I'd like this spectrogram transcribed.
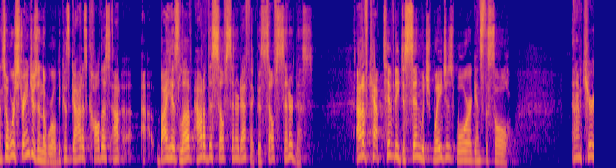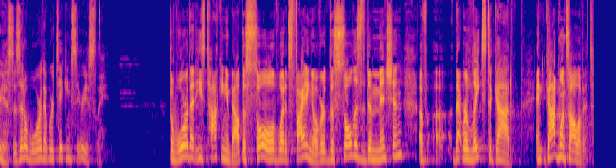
And so we're strangers in the world because God has called us out uh, by his love out of this self centered ethic, this self centeredness, out of captivity to sin which wages war against the soul. And I'm curious is it a war that we're taking seriously? The war that he's talking about, the soul of what it's fighting over, the soul is the dimension of, uh, that relates to God. And God wants all of it.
